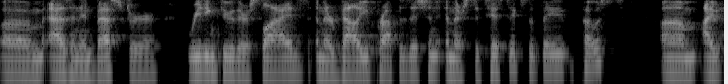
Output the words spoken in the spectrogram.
um, as an investor, reading through their slides and their value proposition and their statistics that they post, um, I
